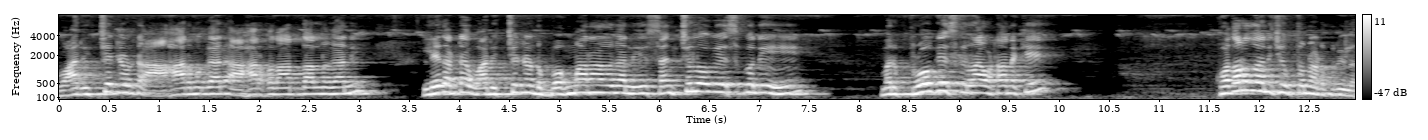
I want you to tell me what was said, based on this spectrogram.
వారు ఇచ్చేటువంటి ఆహారం కానీ ఆహార పదార్థాలను కానీ లేదంటే వారు ఇచ్చేటువంటి బహుమానాలు కానీ సంచిలో వేసుకొని మరి ప్రోగ్రెస్కి రావటానికి కుదరదు అని చెప్తున్నాడు ప్రియుల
